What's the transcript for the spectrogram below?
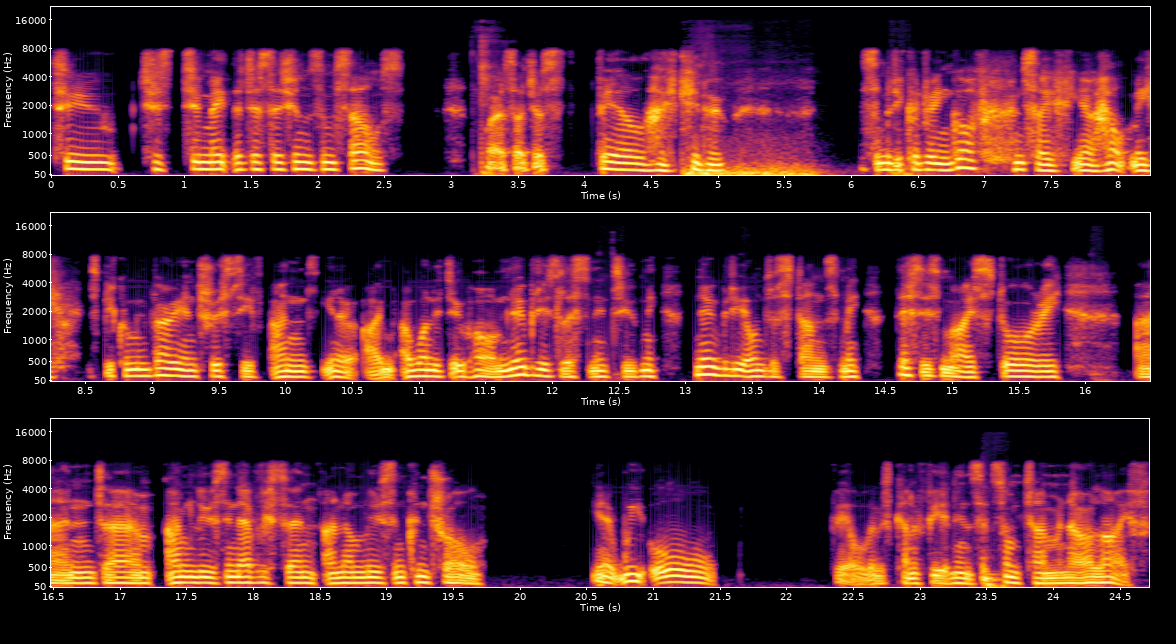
to, to, to make the decisions themselves. Whereas I just feel like, you know, somebody could ring up and say, you know, help me. It's becoming very intrusive and, you know, I, I want to do harm. Nobody's listening to me. Nobody understands me. This is my story and um, I'm losing everything and I'm losing control. You know, we all feel those kind of feelings at some time in our life.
